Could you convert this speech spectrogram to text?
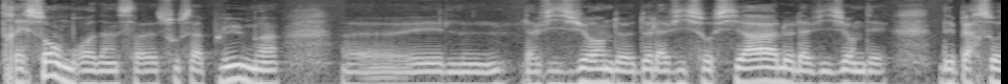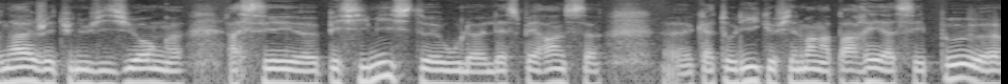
très sombre sous sa plume. la vision de, la vie sociale, la vision des, des personnages est une vision assez pessimiste où l'espérance catholique finalement apparaît assez peu, euh,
